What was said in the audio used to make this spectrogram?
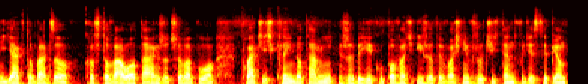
jak to bardzo kosztowało, tak, że trzeba było płacić klejnotami, żeby je kupować i żeby właśnie wrzucić ten 25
